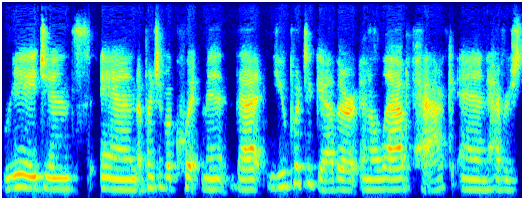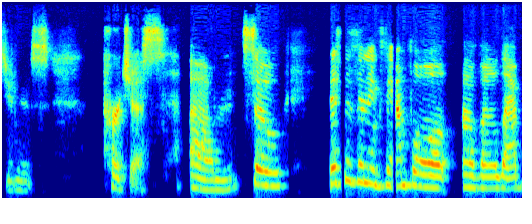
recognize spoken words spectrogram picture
reagents and a bunch of equipment that you put together in a lab pack and have your students purchase. Um, so this is an example of a lab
